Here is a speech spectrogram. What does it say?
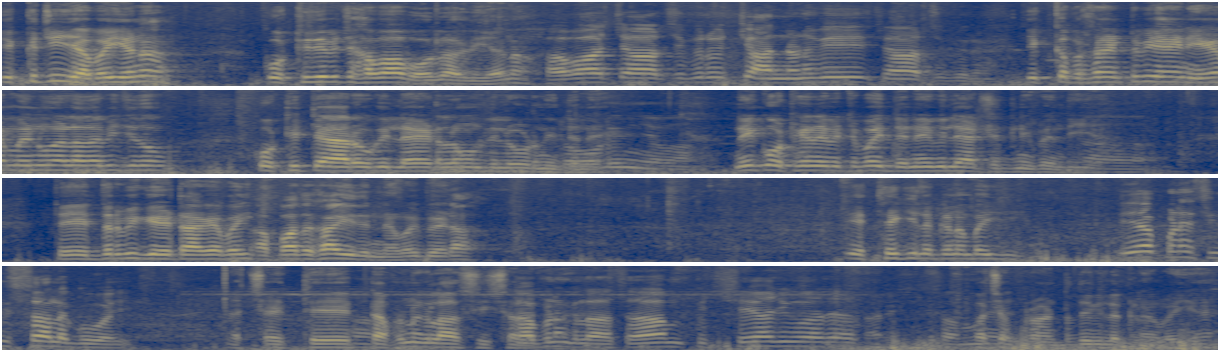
ਇੱਕ ਚੀਜ਼ ਆ ਬਾਈ ਹੈ ਨਾ ਕੋਠੀ ਦੇ ਵਿੱਚ ਹਵਾ ਬਹੁਤ ਲੱਗਦੀ ਹੈ ਨਾ ਹਵਾ ਚਾਰ ਚ ਫਿਰੋ ਚਾਨਣ ਵੀ ਚਾਰ ਚ ਫਿਰੋ। 1% ਵੀ ਐ ਨਹੀਂ ਹੈਗਾ ਮੈਨੂੰ ਐ ਲੱਗਦਾ ਵੀ ਜਦੋਂ ਕੋਠੀ ਤਿਆਰ ਹੋ ਗਈ ਲਾਈਟ ਲਾਉਣ ਦੀ ਲੋੜ ਨਹੀਂ ਲੋੜ ਦਿਨੇ ਨਹੀਂ ਕੋਠੀਆਂ ਦੇ ਵਿੱਚ ਬਾਈ ਦਿਨੇ ਵੀ ਲਾਈਟ ਛੱਡਣੀ ਪੈਂਦੀ ਹੈ ਹਾਂ। ਤੇ ਇੱਧਰ ਵੀ ਗੇਟ ਆ ਗਿਆ ਬਾਈ ਆਪਾਂ ਦਿਖਾਈ ਦਿੰਨੇ ਆ ਬਾਈ ਬੇੜਾ। ਇੱਥੇ ਕੀ ਲੱਗਣਾ ਬਾਈ ਜੀ? ਇਹ ਆਪਣੇ ਸੀਸਾ ਲੱਗੂਗਾ ਜੀ। ਅੱਛਾ ਇੱਥੇ ਟਫਨ ਗਲਾਸ ਸ਼ੀਸ਼ਾ ਆਪਣਾ ਗਲਾਸ ਆ ਪਿੱਛੇ ਆ ਜੂਗਾ ਤੇ ਸਾਹਮਣੇ। ਅੱਛਾ ਫਰੰਟ ਤੇ ਵੀ ਲੱਗਣਾ ਬਾਈ ਹੈ?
